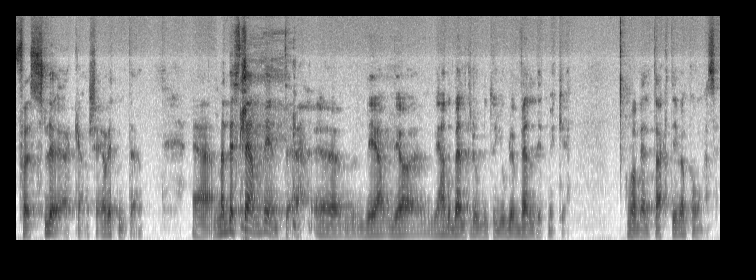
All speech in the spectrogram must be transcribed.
för slö kanske, jag vet inte. Eh, men det stämde inte. Eh, vi, vi, vi hade väldigt roligt och gjorde väldigt mycket. Och var väldigt aktiva på många sätt.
